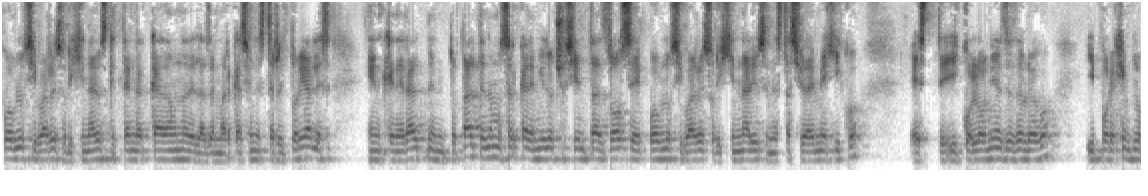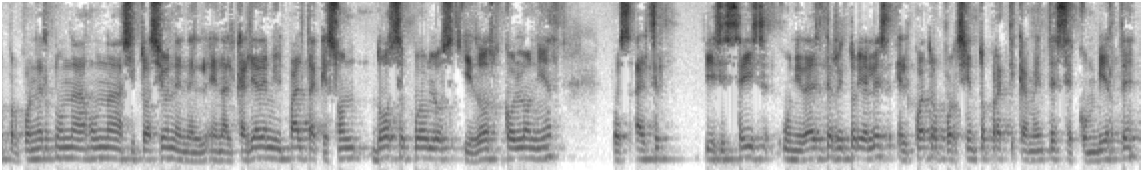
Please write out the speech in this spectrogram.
pueblos y barrios originarios que tenga cada una de las demarcaciones territoriales. En general, en total tenemos cerca de 1.812 pueblos y barrios originarios en esta Ciudad de México este, y colonias, desde luego. Y, por ejemplo, por poner una, una situación en, el, en la alcaldía de Milpalta, que son 12 pueblos y dos colonias, pues al ser 16 unidades territoriales, el 4% prácticamente se convierte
